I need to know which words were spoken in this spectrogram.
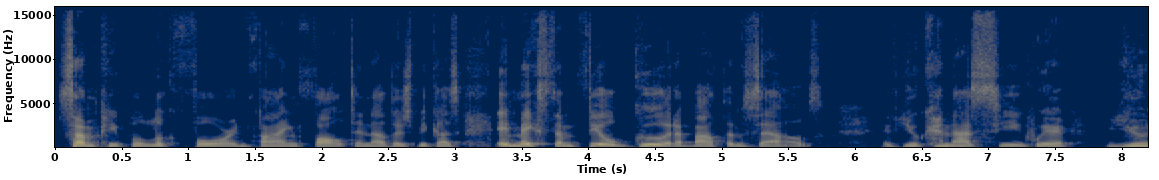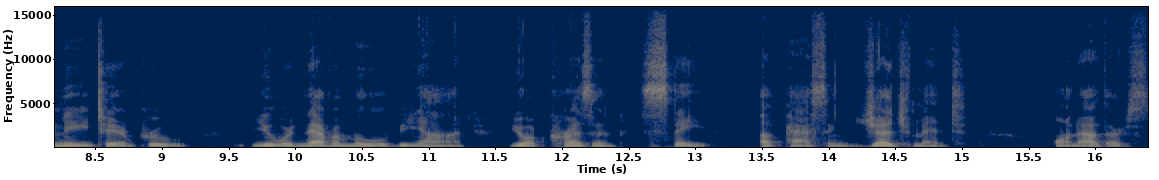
Some people look for and find fault in others because it makes them feel good about themselves. If you cannot see where you need to improve, you will never move beyond your present state of passing judgment on others.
